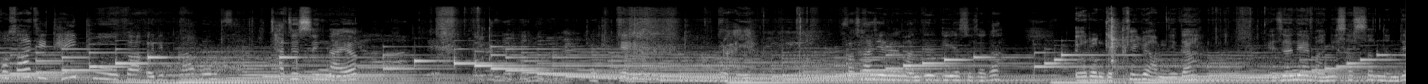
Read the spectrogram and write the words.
코사지 테이프가 어디 파면 사- 찾을 수 있나요? 예. 아, 예. 코사지를 만들기 위해서 제가 이런 게 필요합니다. 예전에 많이 샀었는데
